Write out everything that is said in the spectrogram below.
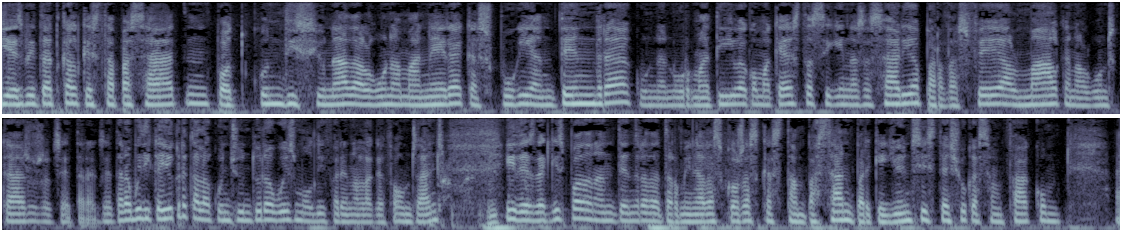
I és veritat que el que està passant pot condicionar d'alguna manera que es pugui entendre que una normativa com aquesta sigui necessària per desfer el mal que en alguns casos, etc etc. Vull dir que jo crec que la conjuntura avui és molt diferent a la que fa uns anys i des d'aquí es poden entendre determinades coses que estan passant, perquè jo insisteixo que se'n fa com eh,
